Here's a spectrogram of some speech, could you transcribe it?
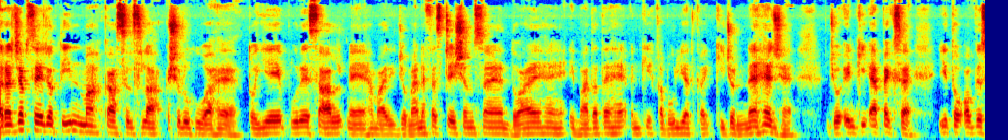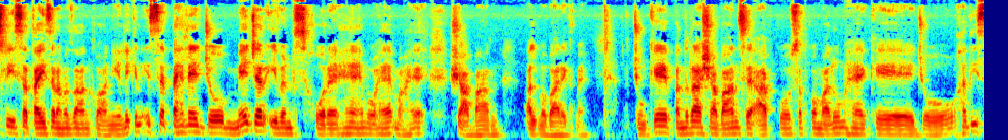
रजब से जो तीन माह का सिलसिला शुरू हुआ है तो ये पूरे साल में हमारी जो मैनिफेस्टेशंस हैं, दुआएँ हैं, इबादतें हैं, इनकी कबूलियत की जो नहज है, जो इनकी एपेक्स है, ये तो ऑब्वियसली सत्ताईस रमज़ान को आनी है। लेकिन इससे पहले जो मेजर इवेंट्स हो रहे हैं, वो है माह शाबान अल मुबारक में। चूँकि पंद्रह शाबान से आपको सबको मालूम है कि जो हदीस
